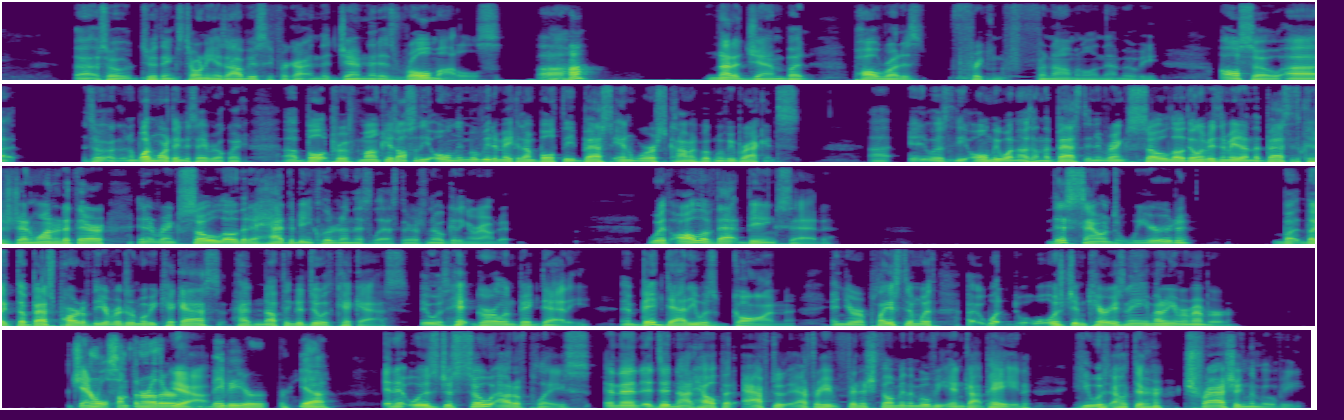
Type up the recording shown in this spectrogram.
Uh, so two things. Tony has obviously forgotten the gem that is role models. Uh huh. Not a gem, but Paul Rudd is freaking phenomenal in that movie. Also, uh, so uh, one more thing to say real quick uh, bulletproof monk is also the only movie to make it on both the best and worst comic book movie brackets it was the only one that was on the best and it ranked so low the only reason it made it on the best is because jen wanted it there and it ranked so low that it had to be included in this list there's no getting around it with all of that being said this sounds weird but like the best part of the original movie Kick-Ass had nothing to do with Kick-Ass. It was Hit Girl and Big Daddy, and Big Daddy was gone, and you replaced him with uh, what? What was Jim Carrey's name? I don't even remember. General something or other. Yeah. maybe or yeah. And it was just so out of place. And then it did not help that after after he finished filming the movie and got paid, he was out there trashing the movie.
